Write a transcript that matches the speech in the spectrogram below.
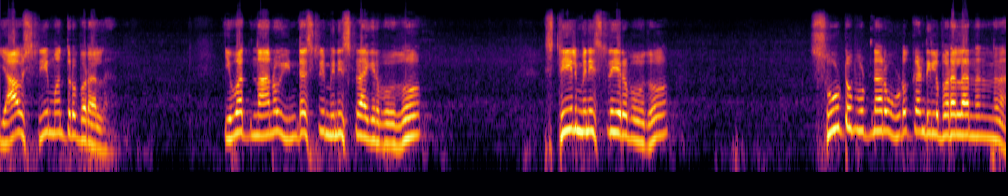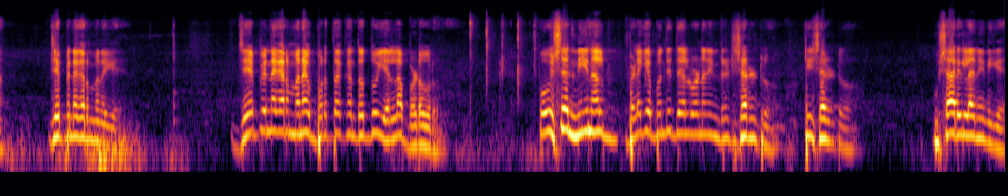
ಯಾವ ಶ್ರೀಮಂತರು ಬರಲ್ಲ. ಇವತ್ತು ನಾನು ಇಂಡಸ್ಟ್ರಿ ಮಿನಿಸ್ಟರ್ ಆಗಿರ್ಬೋದು, ಸ್ಟೀಲ್ ಮಿನಿಸ್ಟ್ರಿ ಇರ್ಬೋದು, ಸೂಟು ಬುಟ್ನರು ಹುಡ್ಕೊಂಡು ಇಲ್ಲಿ ಬರಲ್ಲ ನನ್ನ ಜೆ ಪಿ ನಗರ ಮನೆಗೆ. ಜೆ ಪಿ ನಗರ ಮನೆಗೆ ಬರ್ತಕ್ಕಂಥದ್ದು ಎಲ್ಲ ಬಡವರು. ಬಹುಶಃ ನೀನು ಅಲ್ಲಿ ಬೆಳಗ್ಗೆ ಬಂದಿದ್ದೆ ಅಲ್ವಣ್ಣ ನೀನು ರೆಡ್ ಶರ್ಟು, ಟೀ ಶರ್ಟು. ಹುಷಾರಿಲ್ಲ ನಿನಗೆ.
